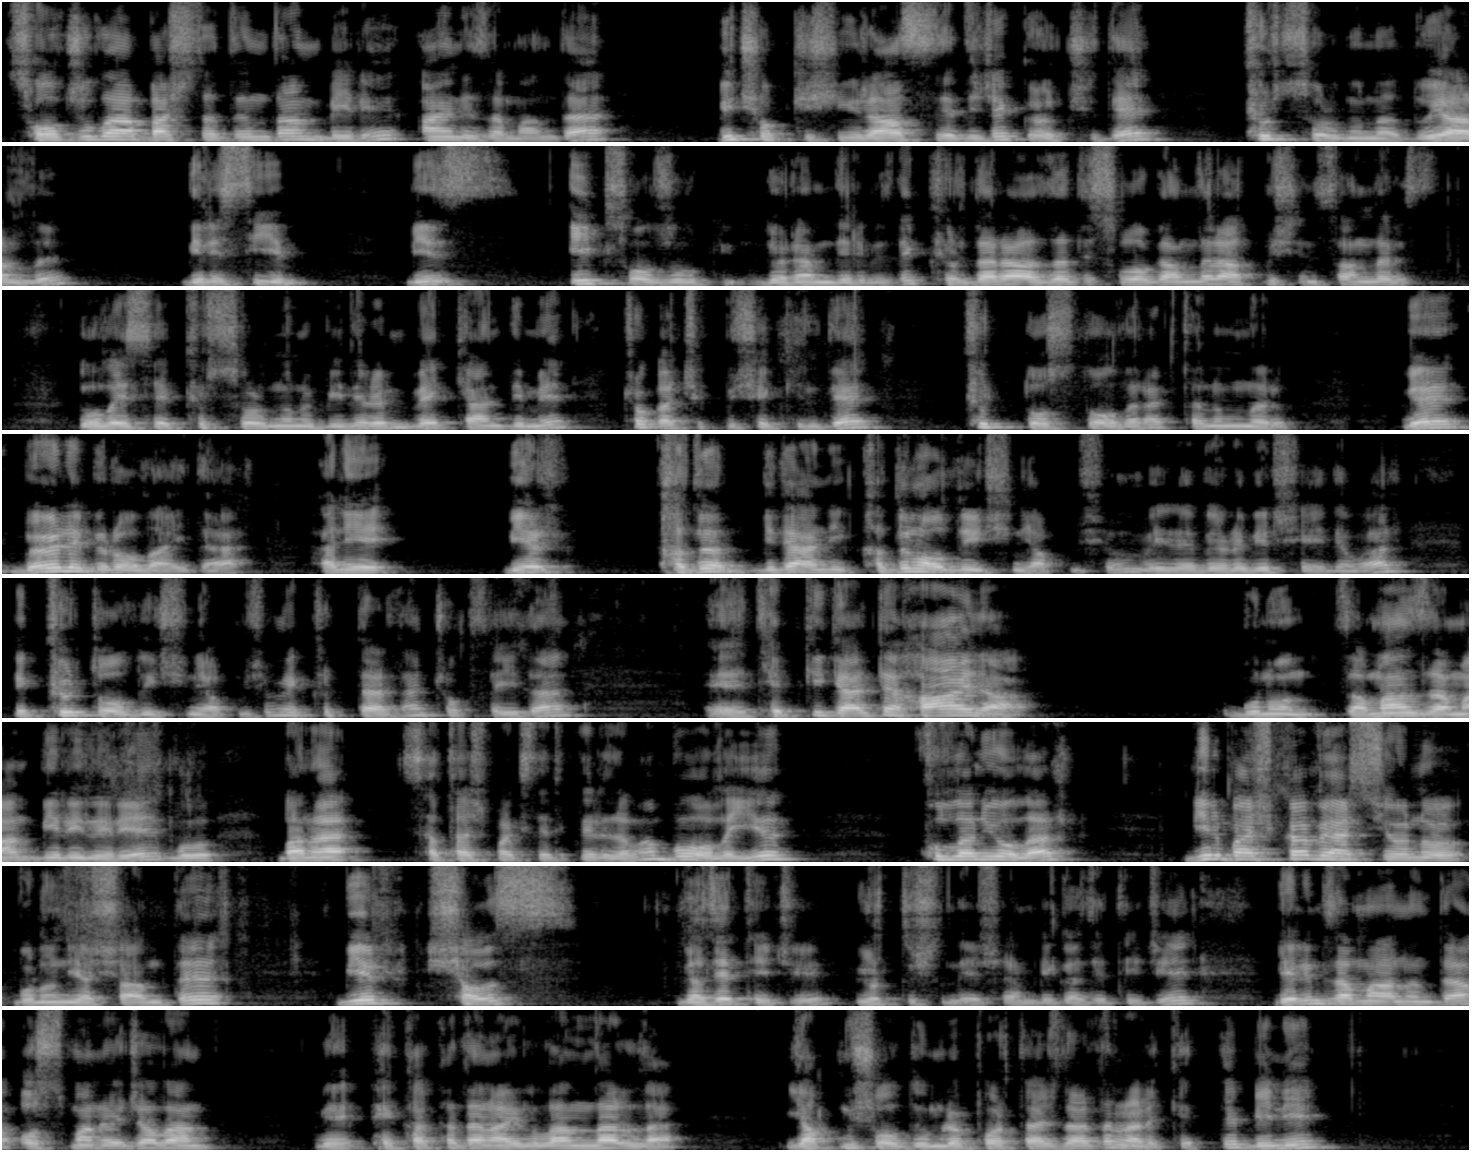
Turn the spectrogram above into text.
solculuğa başladığımdan beri aynı zamanda birçok kişiyi rahatsız edecek ölçüde Kürt sorununa duyarlı birisiyim. Biz ilk solculuk dönemlerimizde Kürdara azadi sloganları atmış insanlarız. Dolayısıyla Kürt sorununu bilirim ve kendimi çok açık bir şekilde Kürt dostu olarak tanımlarım. Ve böyle bir olayda hani bir kadın bir de hani kadın olduğu için yapmışım ve böyle bir şey de var ve Kürt olduğu için yapmışım ve Kürtlerden çok sayıda e, tepki geldi hala bunun zaman zaman birileri bu bana sataşmak istedikleri zaman bu olayı kullanıyorlar. Bir başka versiyonu bunun yaşandı. Bir şahıs gazeteci, yurt dışında yaşayan bir gazeteci benim zamanında Osman Öcalan ve PKK'dan ayrılanlarla yapmış olduğum röportajlardan hareketle beni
